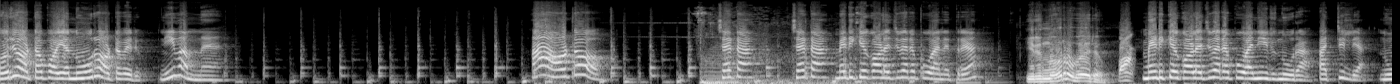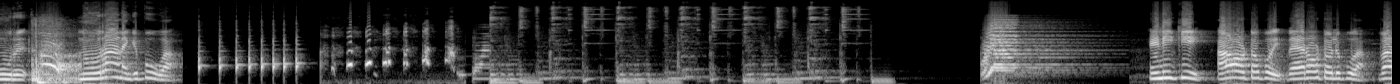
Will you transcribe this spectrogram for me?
ഒരു ഓട്ടോ പോയ നൂറ് ഓട്ടോ വരും. നീ വന്നേ. ആ ഓട്ടോ. ചേട്ടാ ചേട്ടാ മെഡിക്കൽ കോളേജ് വരെ പോവാൻ എത്രയാ? ഇരുന്നൂറ് രൂപ വരും. മെഡിക്കൽ കോളേജ് വരെ പോവാൻ ഇരുന്നൂറാ. പറ്റില്ല നൂറ്. നൂറാണെങ്കിൽ പോവാ. എണീക്ക് ആ ഓട്ടോ പോയി. വേറെ ഓട്ടോയിൽ പോവാ. വാ.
